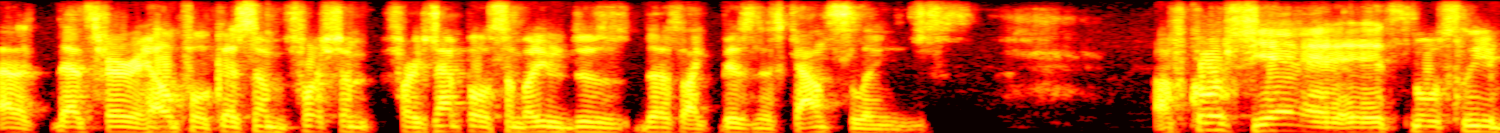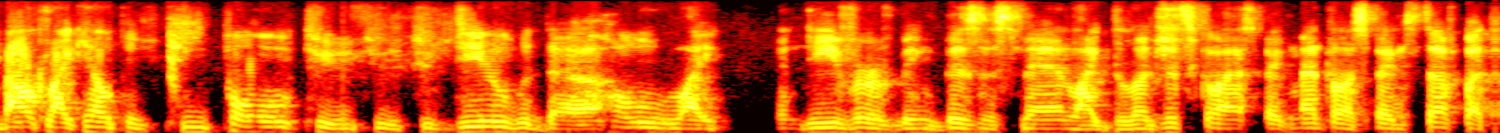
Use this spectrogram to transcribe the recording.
that, that's very helpful. Because some for some, for example, somebody who does does like business counseling. Of course yeah it's mostly about like helping people to to to deal with the whole like endeavor of being businessman like the logistical aspect mental aspect and stuff but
